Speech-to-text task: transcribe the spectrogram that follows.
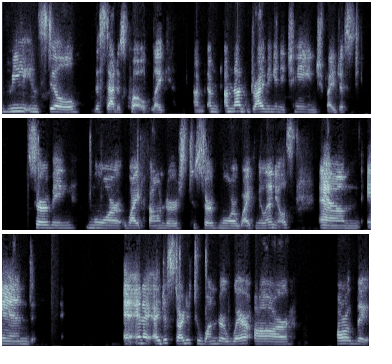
reinstill the status quo. Like I'm, I'm, I'm not driving any change by just serving more white founders to serve more white millennials. Um, and and I, I just started to wonder where are all the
